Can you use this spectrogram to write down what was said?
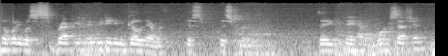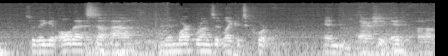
Nobody was, we didn't even go there with this, this group. They, they have a work session, so they get all that stuff out, and then Mark runs it like it's a courtroom. And actually, Ed, uh,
